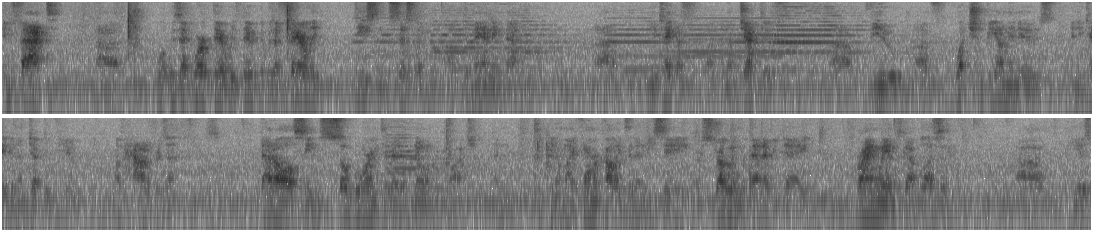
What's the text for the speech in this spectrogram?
In fact, uh, what was at work there was there, there was a fairly decent system of demanding that uh, you take a, an objective uh, view of what should be on the news, and you take an objective view of how to present the news. That all seems so boring today that no one would watch it. And, you know, my former colleagues at NBC are struggling with that every day. Brian Williams, God bless him, uh, he is,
